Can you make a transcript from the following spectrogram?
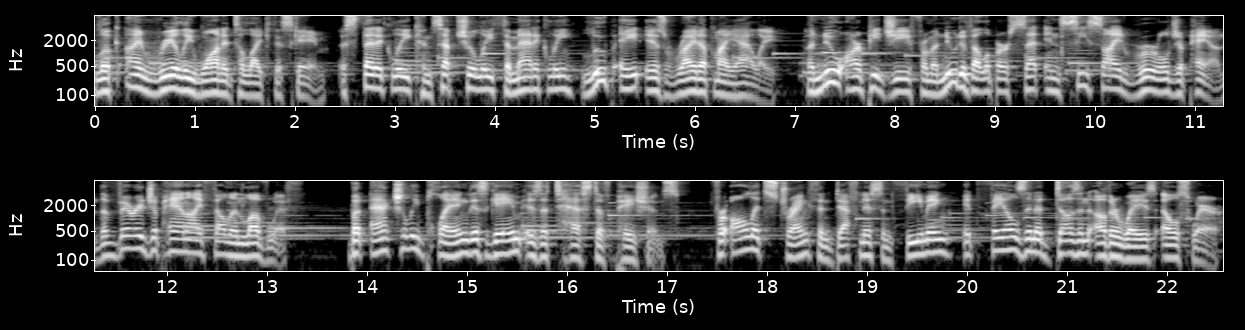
Look, I really wanted to like this game. Aesthetically, conceptually, thematically, Loop 8 is right up my alley. A new RPG from a new developer set in seaside rural Japan, the very Japan I fell in love with. But actually playing this game is a test of patience. For all its strength and deftness and theming, it fails in a dozen other ways elsewhere.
